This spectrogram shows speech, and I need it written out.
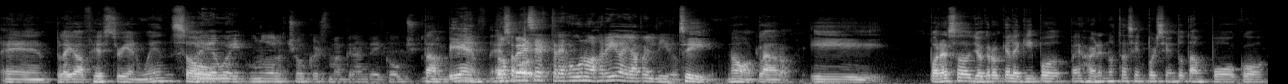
en playoff history and wins. So, way, uno de los chokers más grandes de coach. También, Dos eso- veces 3-1 arriba y ha perdido. Sí, no, claro. Y por eso yo creo que el equipo, pues Harden no está 100% tampoco.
